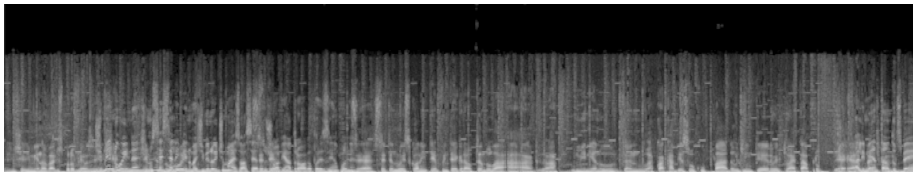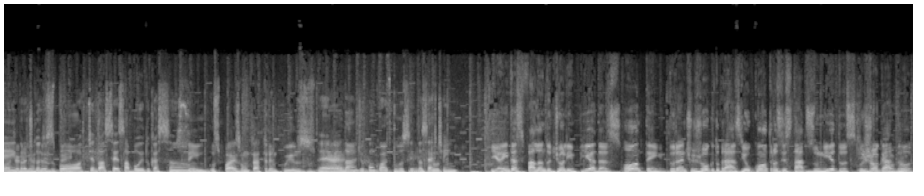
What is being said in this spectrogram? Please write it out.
A gente elimina vários problemas. Diminui, né? Diminui. Eu não sei se elimina, mas diminui demais o acesso do jovem à droga, por exemplo, pois né? é, você tendo uma escola em tempo integral, estando lá a, a, a, o menino tendo com a cabeça ocupada o dia inteiro, ele vai estar tá, é, é, alimentando bem, esporte, praticando alimentando esporte, bem. tendo acesso a boa educação. Sim, os pais vão estar tá tranquilos. É né? verdade, eu concordo com você, Sim, tá certinho. Tudo. E ainda falando de Olimpíadas, ontem, durante o jogo do Brasil contra os Estados Unidos, que o jogador.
